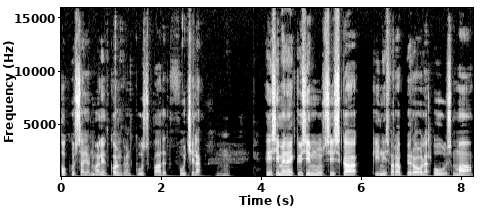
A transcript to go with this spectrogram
Hokusai on maalinud kolmkümmend kuus vaadet Fujile mm. -hmm. esimene küsimus siis ka kinnisvarabüroole Uusmaa.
